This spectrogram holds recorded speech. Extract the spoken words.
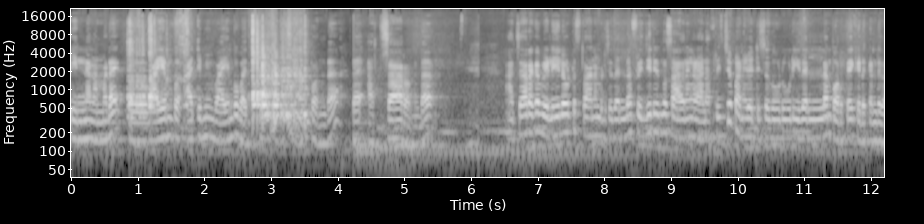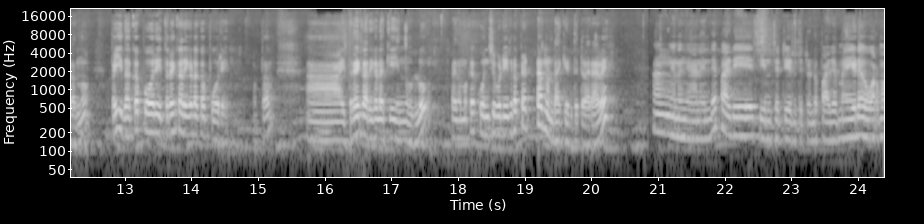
പിന്നെ നമ്മുടെ വയമ്പ് ആറ്റുമീൻ വയമ്പ് പറ്റിപ്പുണ്ട് അച്ചാറുണ്ട്. അച്ചാറൊക്കെ വെളിയിലോട്ട് സ്ഥാനം പിടിച്ചത് എല്ലാം ഫ്രിഡ്ജിലിരുന്ന സാധനങ്ങളാണ്. ഫ്രിഡ്ജ് പണി പറ്റിച്ചതോടുകൂടി ഇതെല്ലാം പുറത്തേക്ക് എടുക്കേണ്ടി വന്നു. അപ്പം ഇതൊക്കെ പോരെ. ഇത്രയും കറികളൊക്കെ പോരെ. അപ്പം ഇത്രയും കറികളൊക്കെ ഇന്നുള്ളൂ. അപ്പം നമുക്ക് കൊഞ്ചുപൊടിയും കൂടെ പെട്ടെന്ന് ഉണ്ടാക്കി എടുത്തിട്ട് വരാവേ. അങ്ങനെ ഞാൻ എന്റെ പഴയ ചീനച്ചട്ടി എടുത്തിട്ടുണ്ട്. പഴമയുടെ ഓർമ്മ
